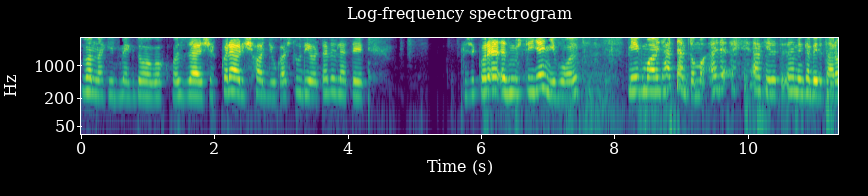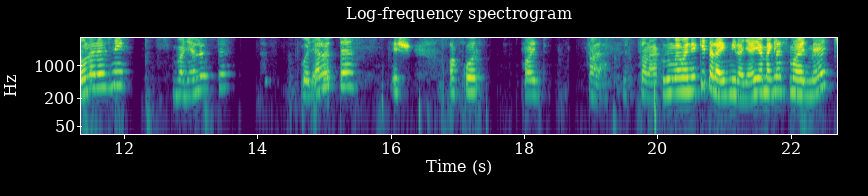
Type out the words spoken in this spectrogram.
Vannak itt még dolgok hozzá, és akkor el is hagyjuk a stúdió területét. És akkor e- ez most így ennyi volt. Még majd, hát nem tudom, elkérdezett, elmegyünk ebéd után rollerezni, Vagy előtte. Vagy előtte, és akkor majd Találkozunk. találkozunk, mert majd kitaláljuk mi legyen. Ja, meg lesz majd meccs.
